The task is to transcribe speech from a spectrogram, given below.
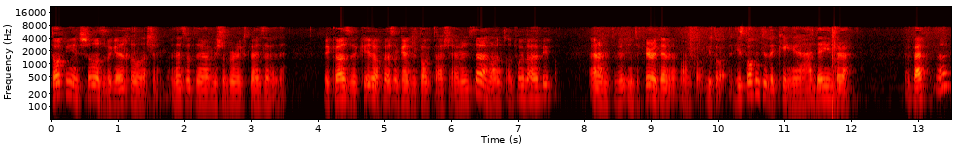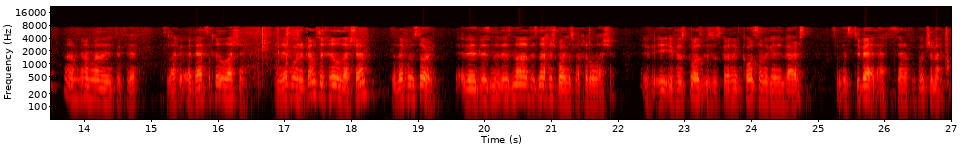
Talking in shul is Chilul Hashem, and that's what the Mishnah Berurah explains over there. Because the kid or person came to talk to Hashem, and instead I'm, I'm talking to other people, and I'm inter- interfere with them. I'm talk- he's talking to the king, and how dare you interact? But uh, I'm, I'm going to interfere. It's like uh, that's a Chilul Hashem, and therefore when it comes to Chilul Hashem, it's a different story. There, there's no there's no there's no Chilul Hashem. If if it's cause if it's going to cause someone to get embarrassed, so then it's too bad. I have to stand up for Kvod Shemayim.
